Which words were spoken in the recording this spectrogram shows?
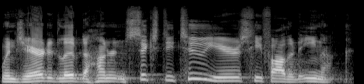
When Jared had lived 162 years, he fathered Enoch.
